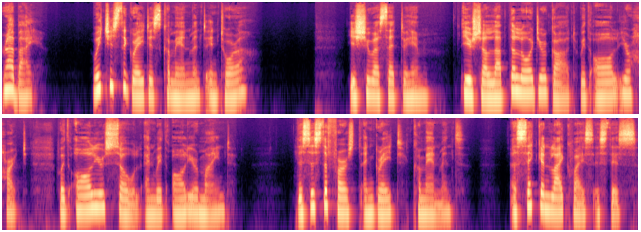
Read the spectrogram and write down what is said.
Rabbi, which is the greatest commandment in Torah? Yeshua said to him, You shall love the Lord your God with all your heart, with all your soul, and with all your mind. This is the first and great commandment. A second likewise is this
